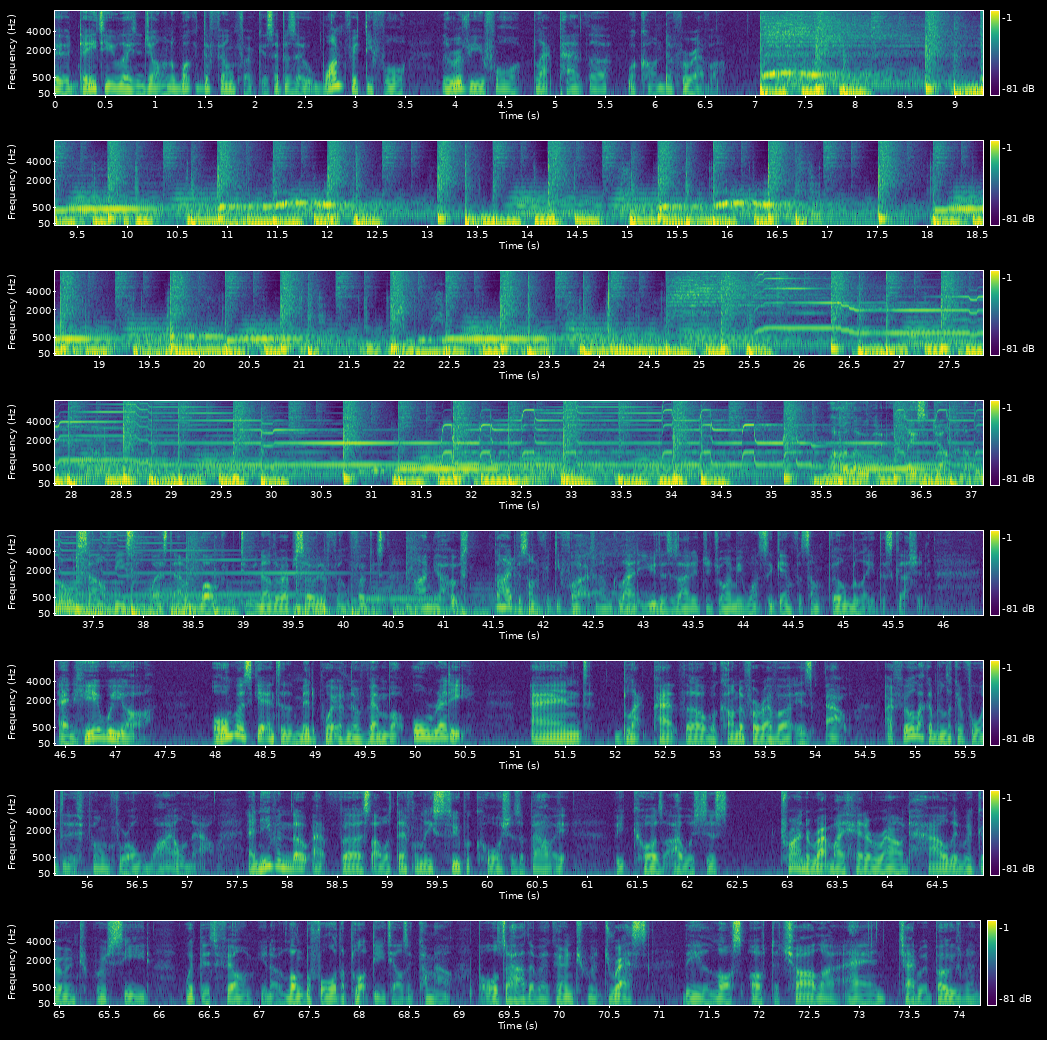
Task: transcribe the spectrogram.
Good day to you, ladies and gentlemen, and welcome to Film Focus, episode 154, the review for Black Panther Wakanda Forever. Host, the Hypersonic 55, and I'm glad that you decided to join me once again for some film related discussion. And here we are, almost getting to the midpoint of November already, and Black Panther Wakanda Forever is out. I feel like I've been looking forward to this film for a while now, and even though at first I was definitely super cautious about it because I was just trying to wrap my head around how they were going to proceed with this film, you know, long before the plot details had come out, but also how they were going to address the loss of T'Challa and Chadwick Boseman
